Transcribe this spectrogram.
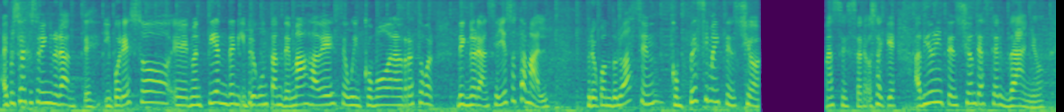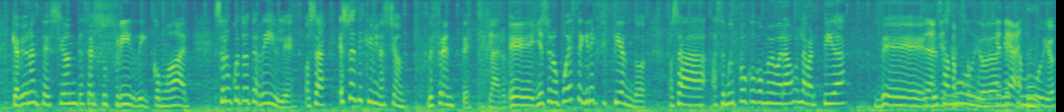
hay personas que son ignorantes y por eso eh, no entienden y preguntan de más a veces o incomodan al resto por- de ignorancia. Y eso está mal. Pero cuando lo hacen con pésima intención, a César, o sea que había una intención de hacer daño, que había una intención de hacer sufrir, de incomodar. Eso lo encuentro terrible. O sea, eso es discriminación de frente. Claro. Eh, y eso no puede seguir existiendo. O sea, hace muy poco conmemoramos la partida de, de, Daniel Zamudio, de. Daniel. Zamudio.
